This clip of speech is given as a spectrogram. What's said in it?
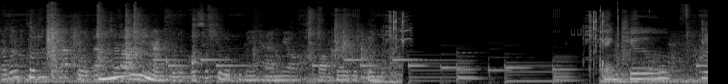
가족들은 생각보다 사람이 그리고 스스로 구매하며 더 되겠군요 땡큐. 또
